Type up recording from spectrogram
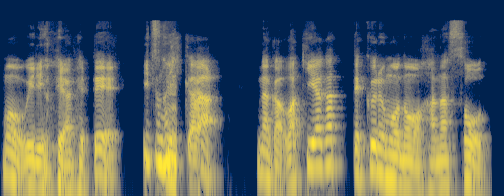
もウィリーをやめて、いつの日か、なんか湧き上がってくるものを話そうっ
